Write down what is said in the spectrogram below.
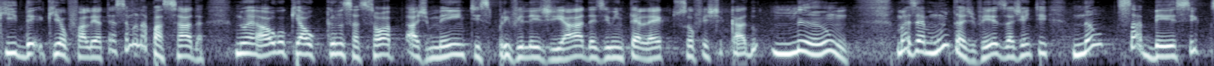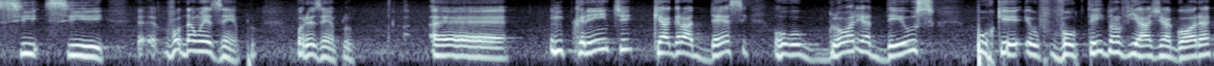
que, que eu falei até semana passada, não é algo que alcança só as mentes privilegiadas e o intelecto sofisticado, não. Mas é muitas vezes a gente não saber se. se, se é, vou dar um exemplo. Por exemplo, é, um crente que agradece, ou oh, glória a Deus porque eu voltei de uma viagem agora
